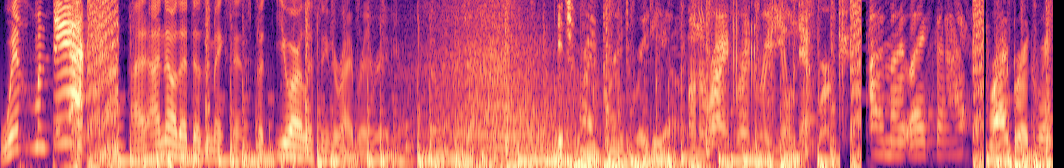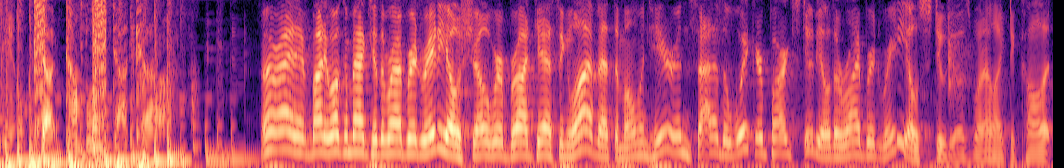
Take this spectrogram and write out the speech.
With my dick! I, I know that doesn't make sense, but you are listening to Rye Bread Radio. So It's Rye Bread Radio on the Rye Bread Radio Network. I might like that. RyeBreadRadio.tumblr.com. All right, everybody, welcome back to the Rye Bread Radio Show. We're broadcasting live at the moment here inside of the Wicker Park studio. The Rye Bread Radio studio is what I like to call it.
